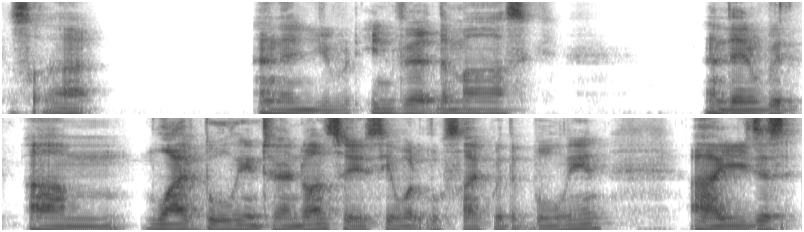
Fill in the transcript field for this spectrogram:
Just like that. And then you would invert the mask. And then with um, live boolean turned on, so you see what it looks like with the boolean, uh, you just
